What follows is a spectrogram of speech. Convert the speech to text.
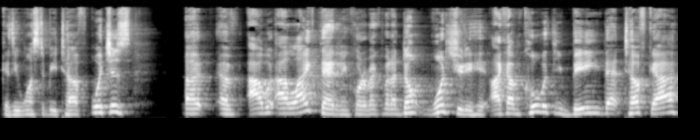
because he wants to be tough, which is. Uh, uh, I would I like that in a quarterback, but I don't want you to hit. Like I'm cool with you being that tough guy,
